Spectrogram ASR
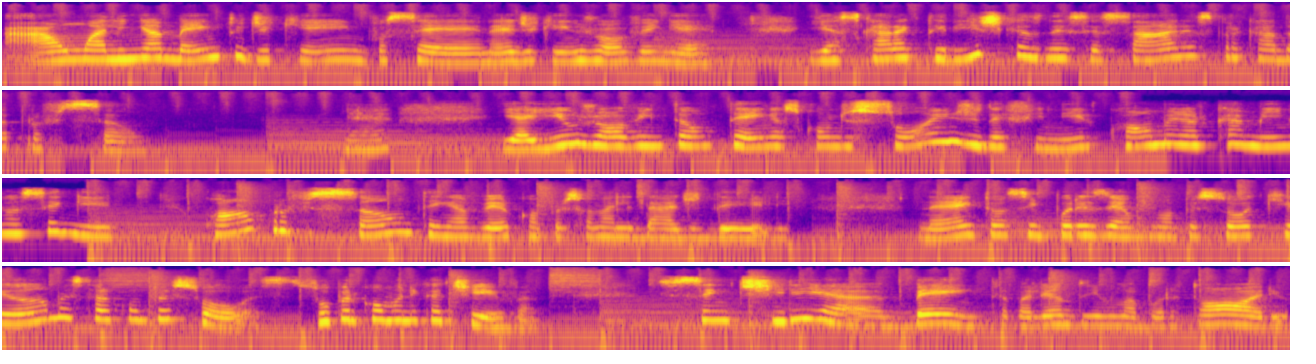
há um alinhamento de quem você é, né, de quem o jovem é, e as características necessárias para cada profissão, né? E aí o jovem então tem as condições de definir qual o melhor caminho a seguir, qual a profissão tem a ver com a personalidade dele. Né? Então, assim, por exemplo, uma pessoa que ama estar com pessoas, super comunicativa, se sentiria bem trabalhando em um laboratório,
